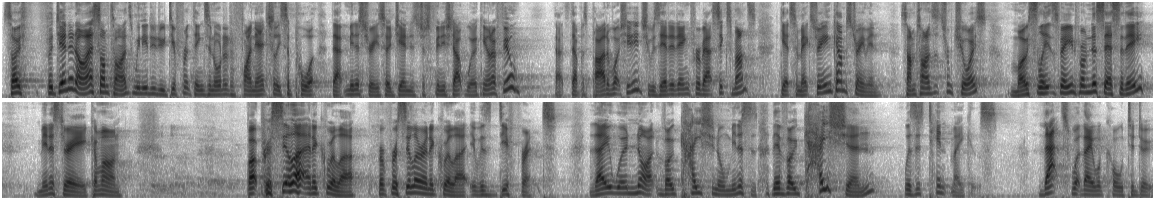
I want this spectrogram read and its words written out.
So, for Jen and I, sometimes we need to do different things in order to financially support that ministry. So, Jen has just finished up working on a film. That's, that was part of what she did. She was editing for about six months, get some extra income stream in. Sometimes it's from choice, mostly it's been from necessity. Ministry, come on. But Priscilla and Aquila, for Priscilla and Aquila, it was different. They were not vocational ministers. Their vocation was as tent makers. That's what they were called to do.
